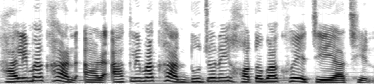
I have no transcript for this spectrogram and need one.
হালিমা খান আর আকলিমা খান দুজনেই হতবাক হয়ে চেয়ে আছেন।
